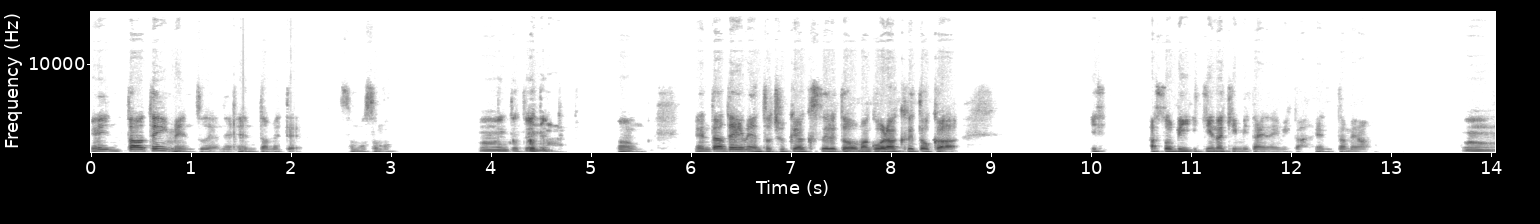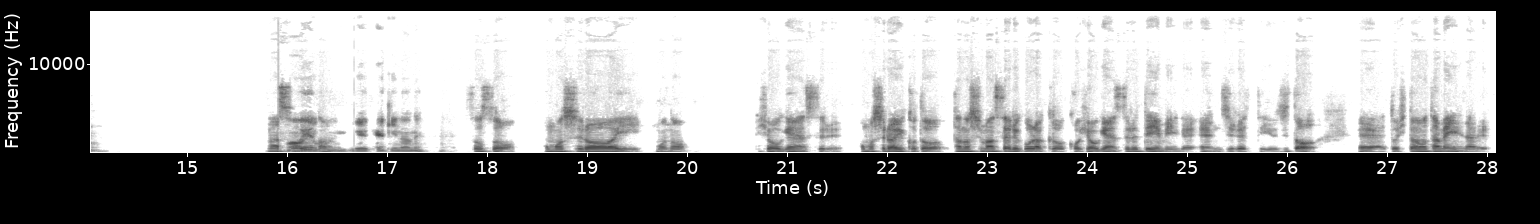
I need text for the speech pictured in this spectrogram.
エンターテインメントだよね、エンタメって。そもそも。うん、エンターテインメント。うん。エンターテインメント直訳すると、まあ、娯楽とか、い遊び、息抜きみたいな意味か、エンタメは。うん。まあ、まあ、そういうの、文芸的なね。そうそう、面白いもの、表現する、面白いことを楽しませる娯楽をこう表現するっていう意味で、演じるっていう字と、えっ、と、人のためになる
